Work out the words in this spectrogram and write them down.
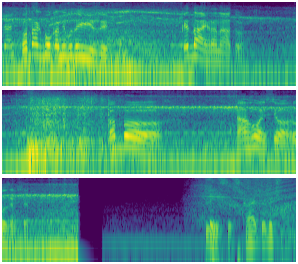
блядь. Отак боком і буде їздити. Кидай гранату. Бабух. Огонь, все, грузимося. Please subscribe to the channel.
